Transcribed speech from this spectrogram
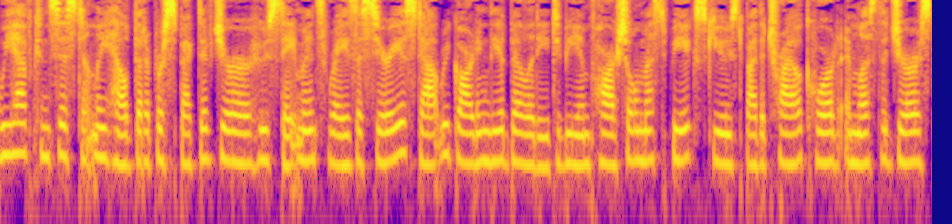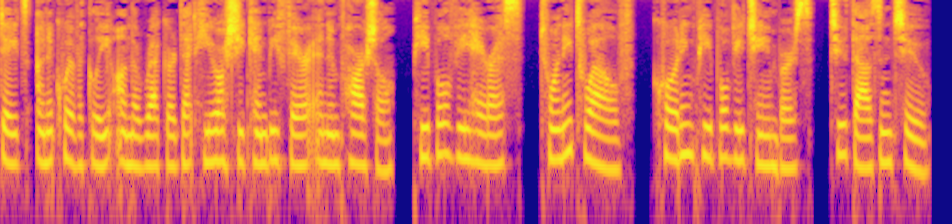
we have consistently held that a prospective juror whose statements raise a serious doubt regarding the ability to be impartial must be excused by the trial court unless the juror states unequivocally on the record that he or she can be fair and impartial. People v. Harris, 2012, quoting People v. Chambers, 2002.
